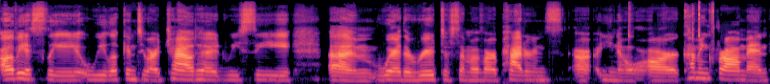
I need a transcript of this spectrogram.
obviously, we look into our childhood, we see, um, where the root of some of our patterns are you know, are coming from, and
